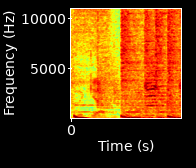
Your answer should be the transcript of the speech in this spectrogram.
together.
